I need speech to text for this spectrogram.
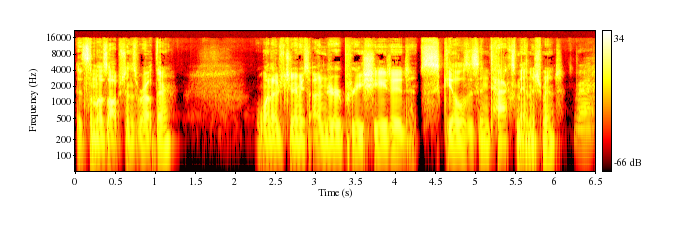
that some of those options were out there. One of Jeremy's underappreciated skills is in tax management Right.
